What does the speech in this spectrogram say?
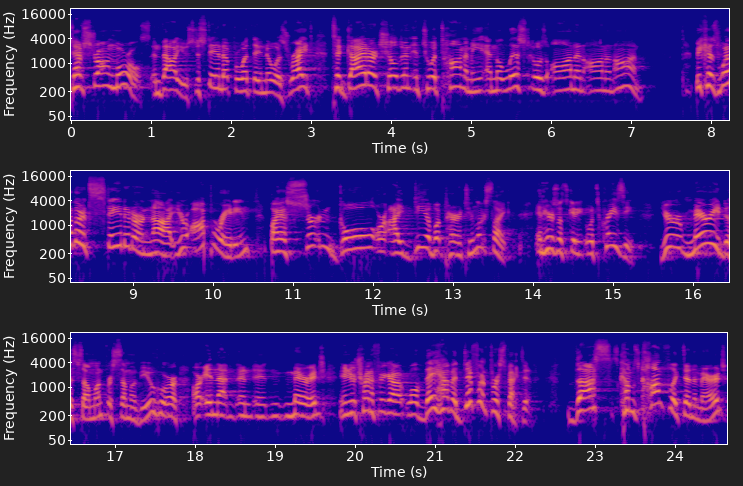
to have strong morals and values, to stand up for what they know is right, to guide our children into autonomy, and the list goes on and on and on. Because whether it's stated or not, you're operating by a certain goal or idea of what parenting looks like. And here's what's getting what's crazy. You're married to someone, for some of you who are, are in that in, in marriage, and you're trying to figure out, well, they have a different perspective. Thus comes conflict in the marriage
